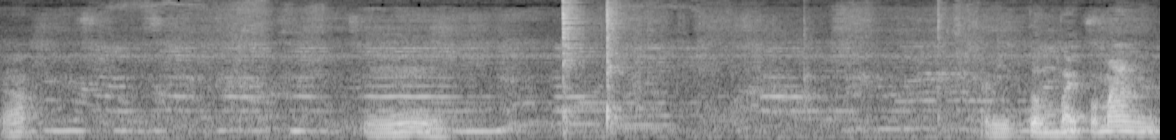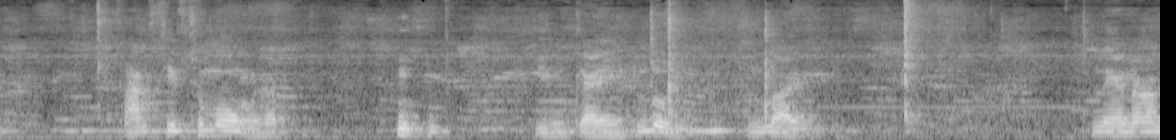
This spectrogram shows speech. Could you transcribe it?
เอาอืมอันนี้ต้มไปประมาณสามสิบชั่วโมงนะครับ กินไก่หลุ่นอร่อยแน่นอน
